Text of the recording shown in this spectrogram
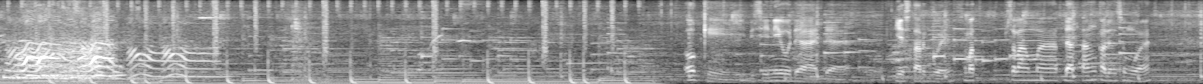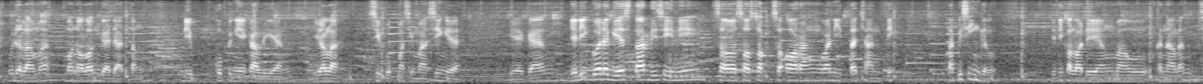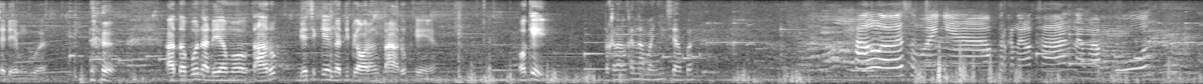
Oke, di sini udah ada guest star gue. Selamat selamat datang kalian semua. Udah lama monolon gak datang di kupingnya kalian. Iyalah, sibuk masing-masing ya. Ya kan? Jadi gue ada guest star di sini, so- sosok seorang wanita cantik tapi single. Jadi kalau ada yang mau kenalan bisa DM gue. Ataupun ada yang mau taruh, dia sih kayak nggak tipe orang taruh kayaknya. Oke, perkenalkan namanya siapa? Halo semuanya, perkenalkan nama aku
